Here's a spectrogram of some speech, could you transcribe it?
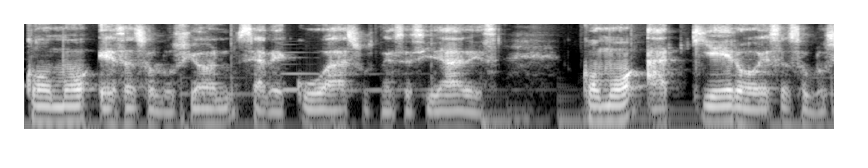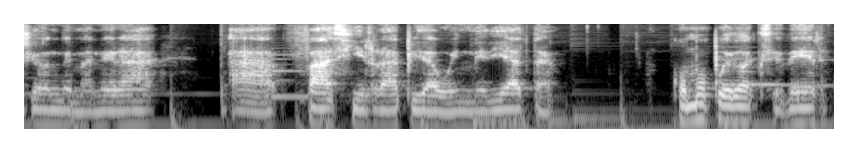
cómo esa solución se adecua a sus necesidades, cómo adquiero esa solución de manera ah, fácil, rápida o inmediata, cómo puedo acceder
